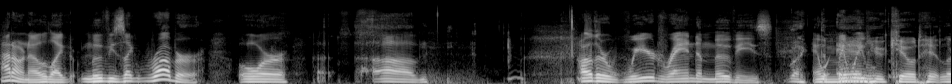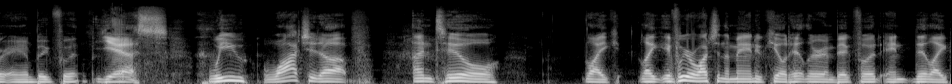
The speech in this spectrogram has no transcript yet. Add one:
I don't know, like movies like Rubber or uh, um other weird random movies Like And- the and man we- who killed Hitler and Bigfoot. Yes. We watch it up until like like if we were watching the man who killed Hitler and Bigfoot and the like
